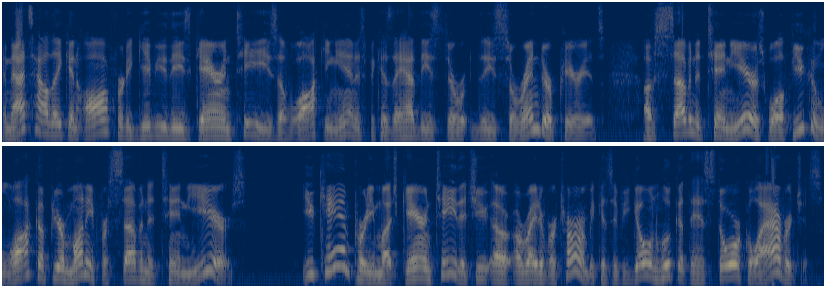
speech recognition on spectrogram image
And that's how they can offer to give you these guarantees of locking in is because they have these these surrender periods of 7 to 10 years. Well, if you can lock up your money for 7 to 10 years, you can pretty much guarantee that you a, a rate of return because if you go and look at the historical averages,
